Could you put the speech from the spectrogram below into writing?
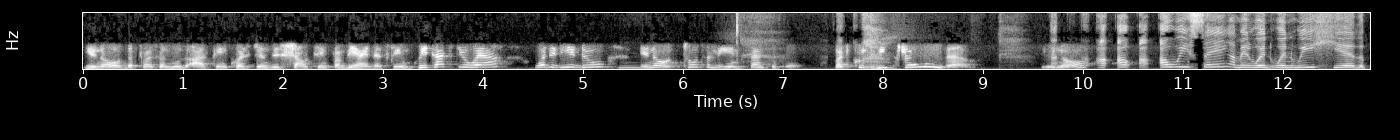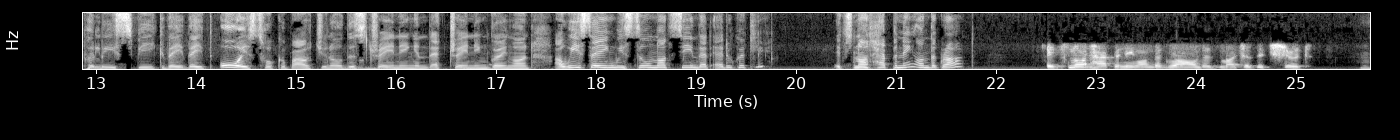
you know, the person who's asking questions is shouting from behind the screen, "He touched you where? What did he do?" Mm-hmm. You know, totally insensitive. But could we train them? You know? are, are, are, we saying i mean when when we hear the police speak they they always talk about you know this training and that training going on. Are we saying we're still not seeing that adequately? It's not happening on the ground? It's not happening on the ground as much as it should. Hmm.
